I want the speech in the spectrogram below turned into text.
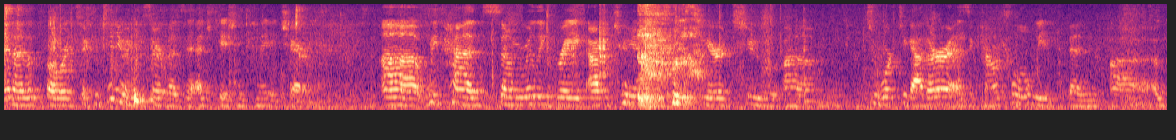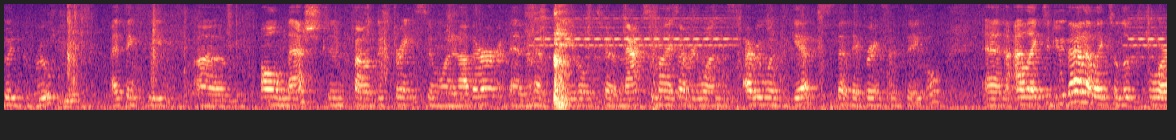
and I look forward to continuing to serve as the education committee chair. Uh, we've had some really great opportunities this year to um, to work together as a council. We've been uh, a good group. I think we've um, all meshed and found the strengths in one another and have been able to maximize everyone's everyone's gifts that they bring to the table. And I like to do that. I like to look for,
